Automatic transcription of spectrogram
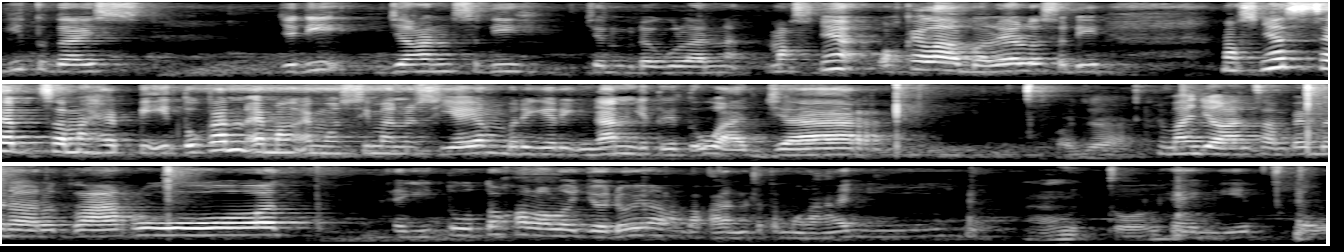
kayak gitu guys. Jadi jangan sedih jangan gula gulana maksudnya oke lah boleh lo sedih. Maksudnya sad sama happy itu kan emang emosi manusia yang beriringan gitu. Itu wajar. Wajar. Cuma jangan sampai berlarut-larut. Kayak gitu. Toh kalau lo jodoh ya bakalan ketemu lagi. Hmm, betul. Kayak gitu.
